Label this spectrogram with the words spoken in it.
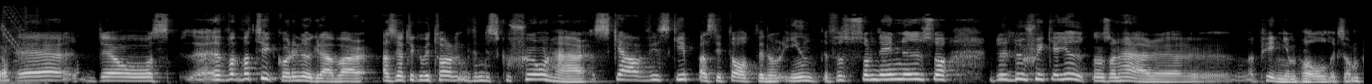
Eh, då, eh, vad, vad tycker ni nu grabbar? Alltså jag tycker vi tar en liten diskussion här. Ska vi skippa citaten eller inte? För som det är nu så, du, du skickar ju ut någon sån här eh, opinion poll liksom.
